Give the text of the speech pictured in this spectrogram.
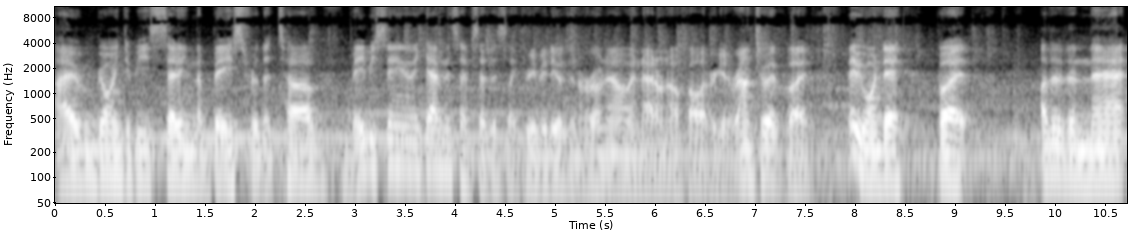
I'm going to be setting the base for the tub, maybe staying in the cabinets. I've said this like three videos in a row now and I don't know if I'll ever get around to it, but maybe one day. But other than that,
